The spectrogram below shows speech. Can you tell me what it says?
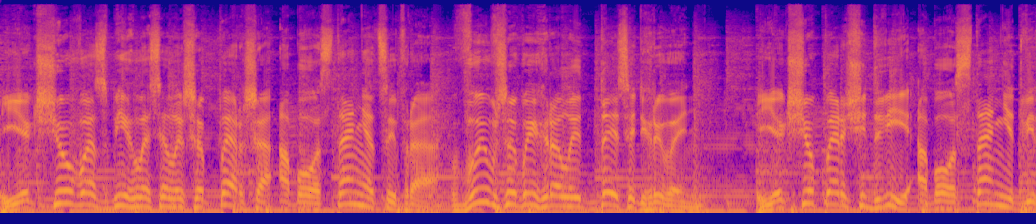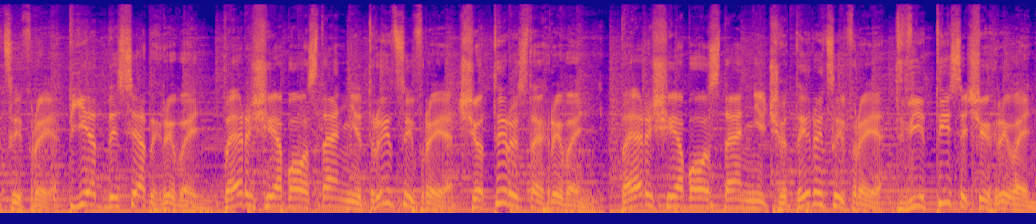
Якщо у вас збіглася лише перша або остання цифра, ви вже виграли 10 гривень. Якщо перші дві або останні дві цифри 50 гривень. Перші або останні три цифри 400 гривень. Перші або останні чотири цифри 2000 гривень.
